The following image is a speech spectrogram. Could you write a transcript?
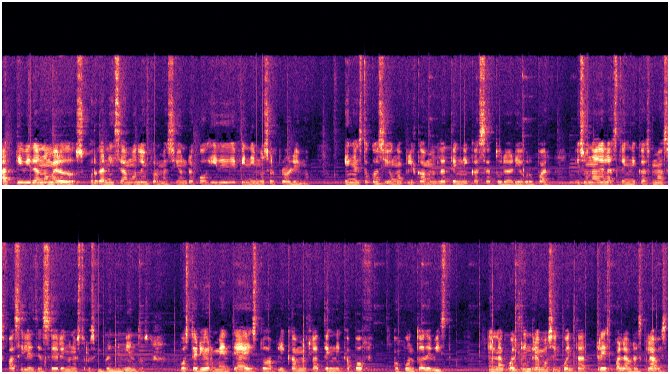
Actividad número 2. Organizamos la información recogida y definimos el problema. En esta ocasión aplicamos la técnica saturar y agrupar. Es una de las técnicas más fáciles de hacer en nuestros emprendimientos. Posteriormente a esto aplicamos la técnica POF o punto de vista, en la cual tendremos en cuenta tres palabras claves,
